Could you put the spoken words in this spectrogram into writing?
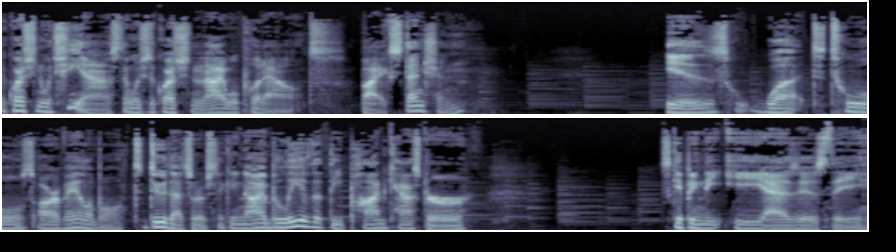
the question which he asked, and which is the question that I will put out by extension, is what tools are available to do that sort of syncing. Now, I believe that the podcaster, skipping the E as is the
